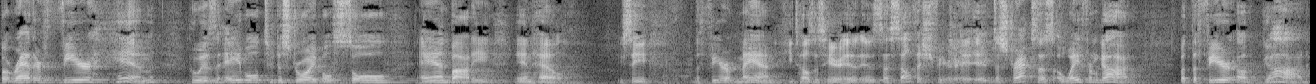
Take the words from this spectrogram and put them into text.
but rather fear him who is able to destroy both soul and body in hell. You see, the fear of man, he tells us here, is a selfish fear. It distracts us away from God. But the fear of God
